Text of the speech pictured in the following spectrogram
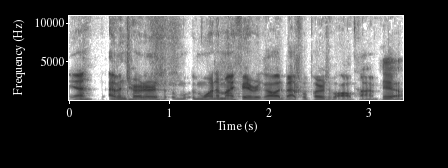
Yeah. Evan Turner is one of my favorite college basketball players of all time. Yeah.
